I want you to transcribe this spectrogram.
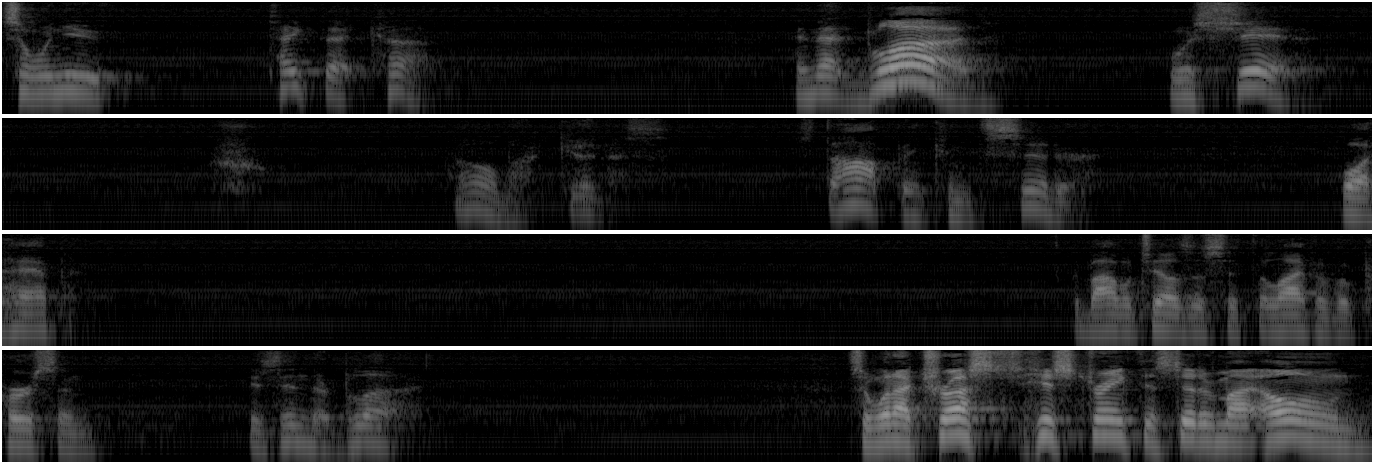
So when you take that cup and that blood was shed, oh my goodness, stop and consider what happened. The Bible tells us that the life of a person is in their blood. So when I trust His strength instead of my own,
